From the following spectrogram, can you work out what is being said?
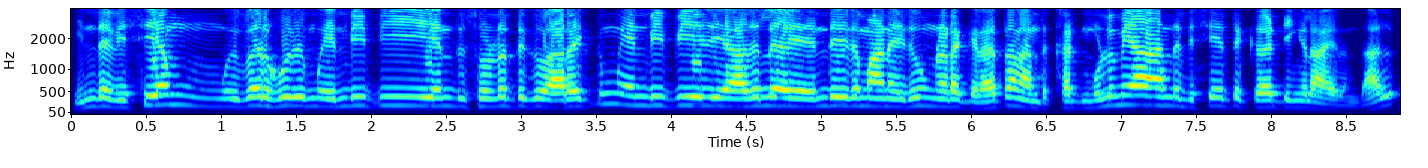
இந்த விஷயம் இவர் என்பிபி என்று சொல்றதுக்கு வரைக்கும் என்பிபி அதுல எந்த விதமான இதுவும் நடக்கல. அதான் அந்த கட்- முழுமையா அந்த விஷயத்தை கேட்டீங்களா இருந்தால்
